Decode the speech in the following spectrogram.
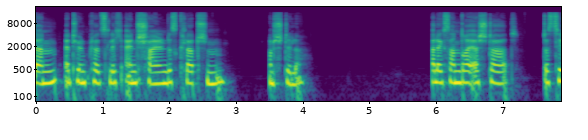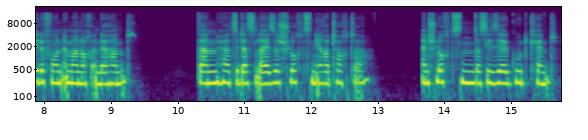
Dann ertönt plötzlich ein schallendes Klatschen und Stille. Alexandra erstarrt, das Telefon immer noch in der Hand. Dann hört sie das leise Schluchzen ihrer Tochter. Ein Schluchzen, das sie sehr gut kennt.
